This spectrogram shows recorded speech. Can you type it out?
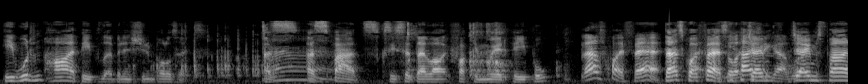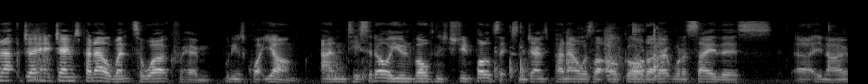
He wouldn't hire people that had been in student politics as Ah. as spads because he said they're like fucking weird people. That's quite fair. That's quite fair. So Yeah, like James. James Purnell, James Purnell went to work for him when he was quite young, and he said, "Oh, are you involved in student politics?" And James Purnell was like, "Oh God, I don't want to say this. Uh, you know,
